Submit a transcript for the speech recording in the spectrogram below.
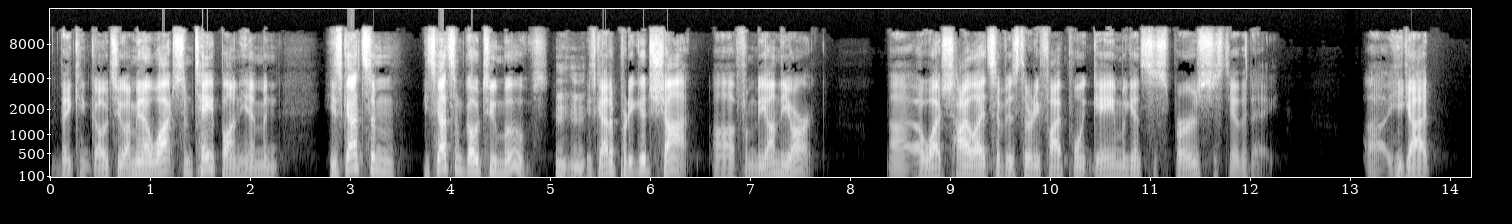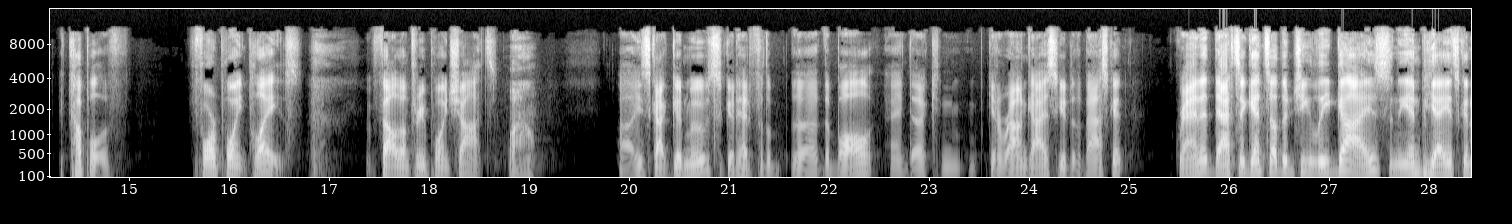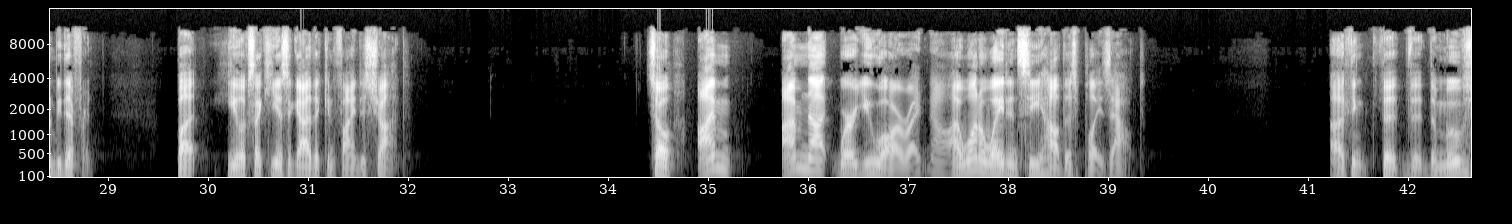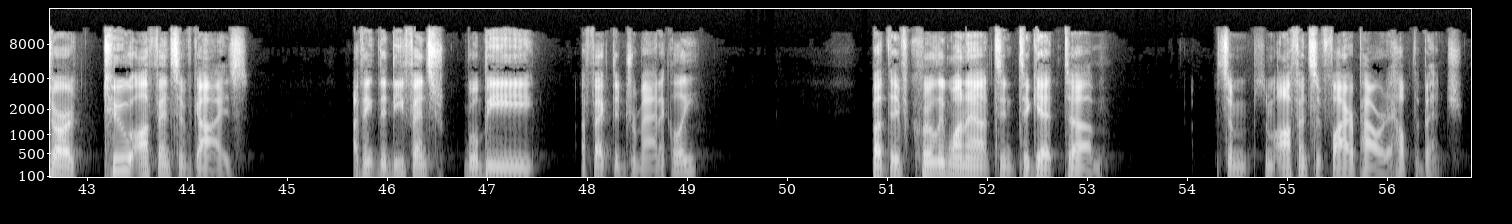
they can go to. I mean, I watched some tape on him and he's got some he's got some go-to moves. Mm-hmm. He's got a pretty good shot uh, from beyond the arc. Uh, I watched highlights of his 35 point game against the Spurs just the other day. Uh, he got a couple of four point plays, fouled on three point shots. Wow. Uh, he's got good moves, good head for the the, the ball, and uh, can get around guys to get to the basket. Granted, that's against other G League guys. In the NBA, it's going to be different. But he looks like he is a guy that can find his shot. So I'm I'm not where you are right now. I want to wait and see how this plays out. I think the, the, the moves are two offensive guys. I think the defense will be affected dramatically, but they've clearly won out to, to get um, some some offensive firepower to help the bench.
